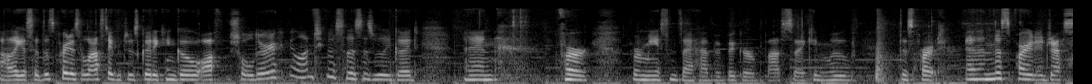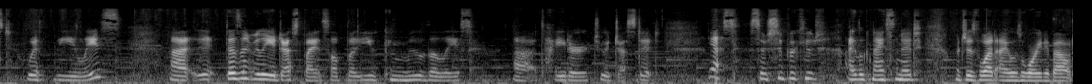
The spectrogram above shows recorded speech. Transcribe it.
uh, like I said this part is elastic which is good it can go off shoulder if you want to so this is really good and for for me since I have a bigger bust so I can move this part and then this part adjust with the lace uh, it doesn't really adjust by itself but you can move the lace uh, tighter to adjust it yes, so super cute. I look nice in it, which is what I was worried about.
